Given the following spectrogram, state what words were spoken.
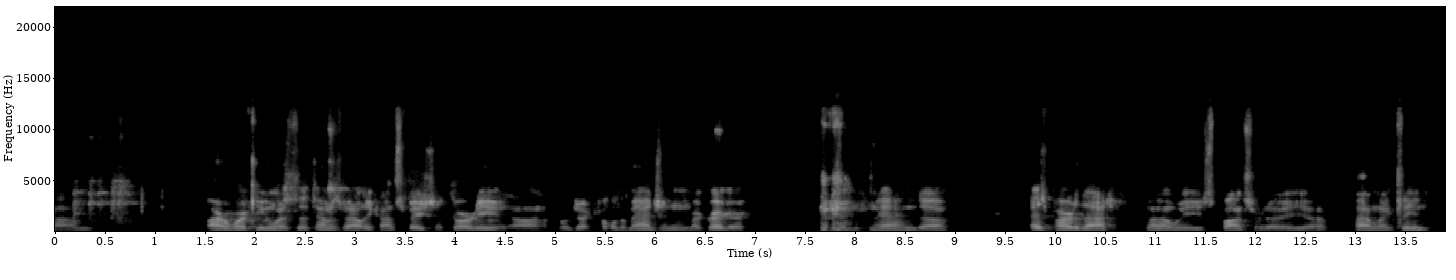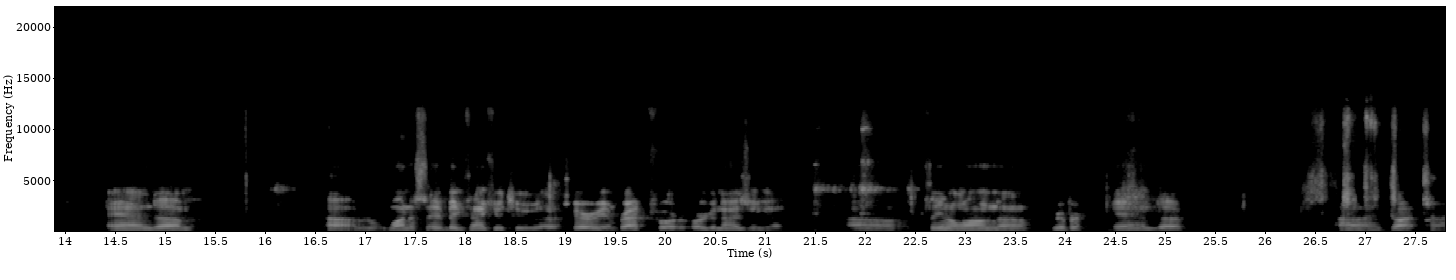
um, are working with the Thames Valley Conservation Authority on a project called Imagine McGregor. and uh, as part of that, we sponsored a paddle and clean. And um, want to say a big thank you to Barry and Brett for organizing clean along the river. And uh, I got uh,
